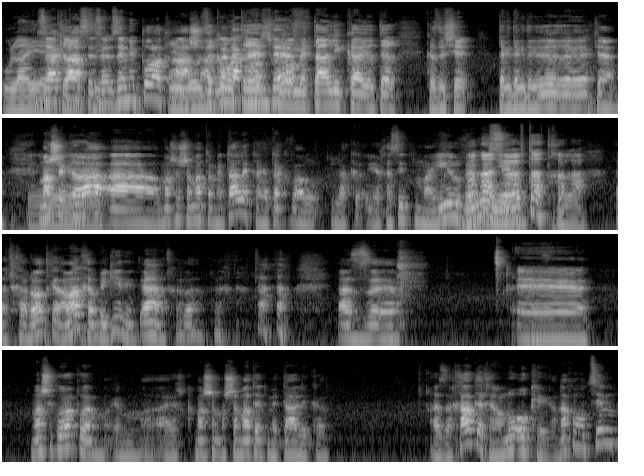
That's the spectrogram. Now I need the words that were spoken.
אולי זה אה, הקלאסי, זה- זה מפה, כאילו, אה, זה כמו thrash, כמו מטאליקה יותר, כזה ש... דק דק דק דק דק. כן. אה, מה שקרה, מה ששמעת מטאליקה הייתה כבר יחסית מהיר בוא'נה, אני. אוהב את ההתחלה. התחלות, כן, אמר לך, beginning, אה, התחלה. אז אה, אה, מה שקורה פה, מה ששמעת את מטאליקה, אז אחר כך הם אמרו, אוקיי, אנחנו רוצים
